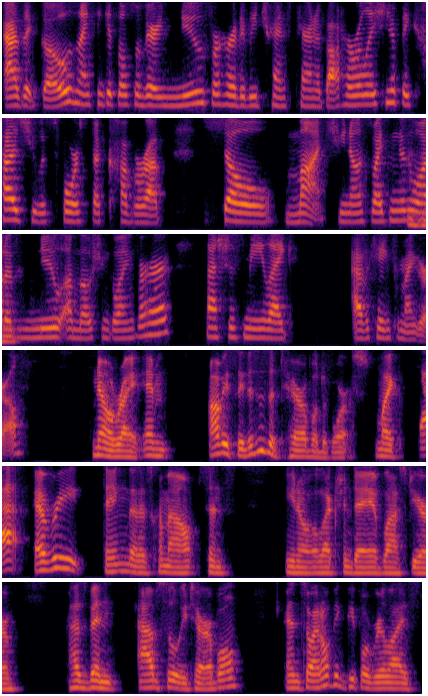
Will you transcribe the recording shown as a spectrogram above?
as it goes and i think it's also very new for her to be transparent about her relationship because she was forced to cover up so much you know so i think there's mm-hmm. a lot mm-hmm. of new emotion going for her that's just me like advocating for my girl no right and obviously this is a terrible divorce like yeah everything that has come out since you know election day of last year has been absolutely terrible and so i don't think people realize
